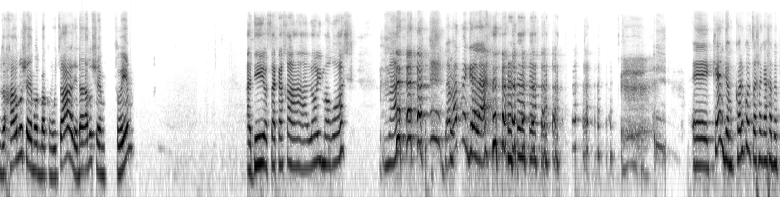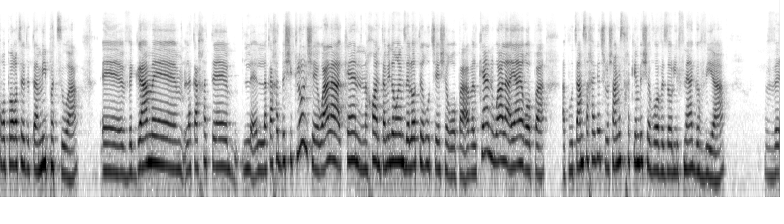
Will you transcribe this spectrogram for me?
זכרנו שהם עוד בקבוצה, ידענו שהם פצועים. עדי עושה ככה לא עם הראש. מה? למה את מגלה? אה, כן, גם קודם כל צריך לקחת בפרופורציות את המי פצוע, אה, וגם אה, לקחת, לקחת בשקלול שוואלה, כן, נכון, תמיד אומרים זה לא תירוץ שיש אירופה, אבל כן, וואלה, היה אירופה, הקבוצה משחקת שלושה משחקים בשבוע וזה עוד לפני הגביע, ו...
